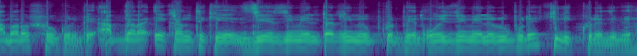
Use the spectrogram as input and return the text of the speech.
আবারও শো করবে। আপনারা এখান থেকে যে জিমেইলটা রিমুভ করবেন, ওই জিমেইলের উপরে ক্লিক করে দেবেন।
